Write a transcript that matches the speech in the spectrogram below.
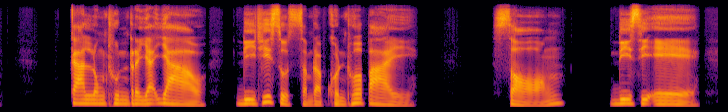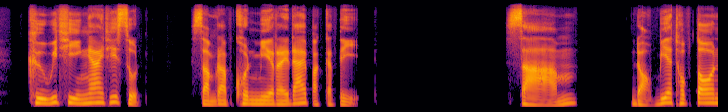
1. การลงทุนระยะยาว ดีที่สุดสำหรับคนทั่วไป 2. DCA คือวิธีง่ายที่สุดสำหรับคนมีรายได้ปกติ 3. ดอกเบี้ยทบต้น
